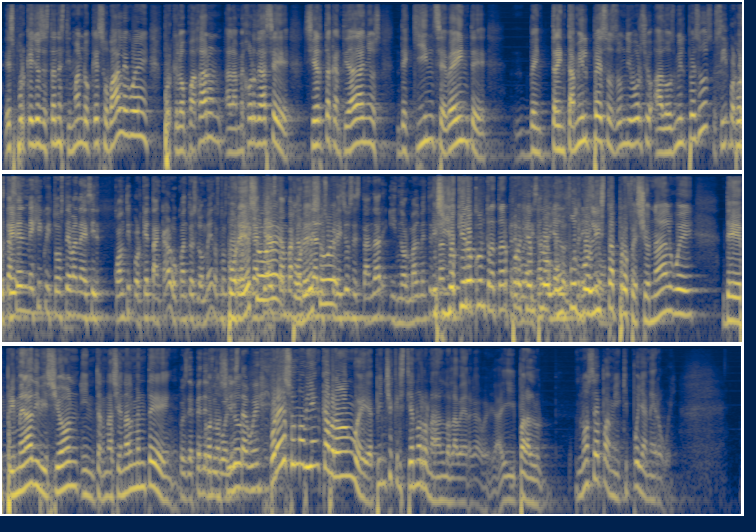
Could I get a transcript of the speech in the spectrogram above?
Es porque ellos están estimando que eso vale, güey. Porque lo pagaron a lo mejor de hace cierta cantidad de años, de 15, 20, 20 30 mil pesos de un divorcio a dos mil pesos. Pues sí, porque, estás en México y todos te van a decir cuánto y por qué tan caro, cuánto es lo menos. Entonces, Por eso, están bajando por ya eso, los güey. precios estándar y normalmente Y si yo quiero contratar, por ejemplo, un futbolista profesional, güey, de primera división internacionalmente Pues depende del futbolista, güey. Por eso uno bien cabrón, güey. A pinche Cristiano Ronaldo, a la verga, güey. Ahí para lo, no sé, para mi equipo llanero, güey.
